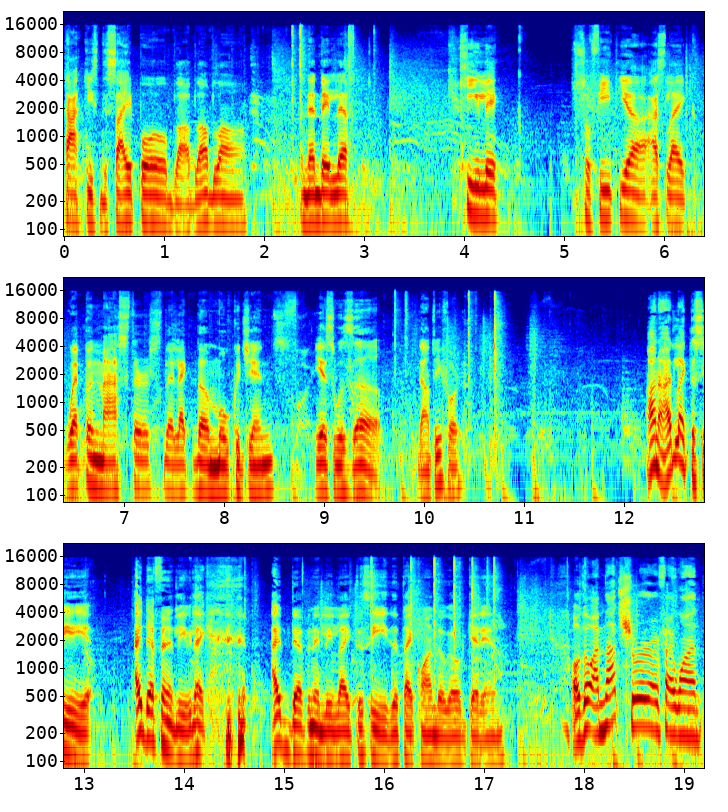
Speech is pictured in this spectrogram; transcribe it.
Taki's disciple, blah blah blah. And then they left Kilik, Sophitia as like weapon masters. They're like the Mokujins. Yes, what's up? Down 3-4. Oh no, I'd like to see I definitely like I'd definitely like to see the Taekwondo girl get in. Although I'm not sure if I want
